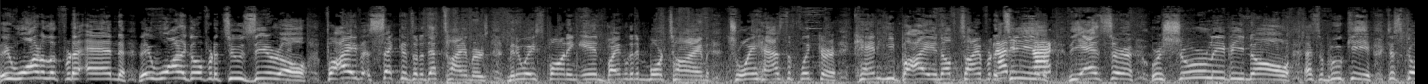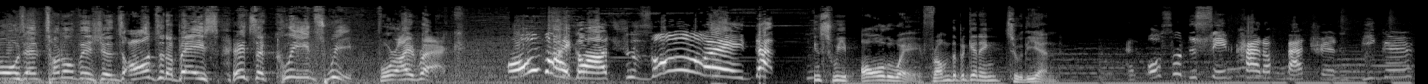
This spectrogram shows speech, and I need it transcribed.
They want to look for the end. They want to go for the 2-0. Five seconds on the death timers. Midway spawning in, buying a little bit more time. Troy has the flicker. Can he buy enough time for the team? The answer will surely be no. As Fubuki just goes and tunnel visions onto the base. It's a clean sweep for Iraq. Oh my god, Suzoi! That clean sweep all the way from the beginning to the end. And also the same kind of pattern, bigger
